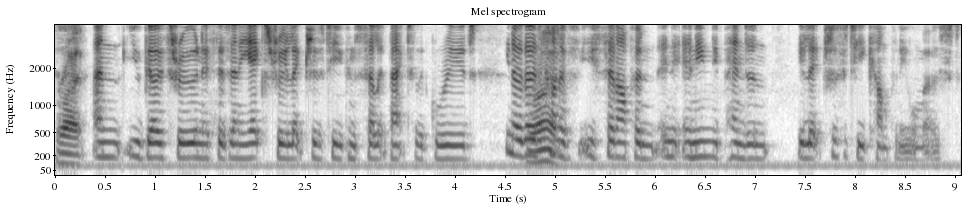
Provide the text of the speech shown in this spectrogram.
Right. And you go through and if there's any extra electricity you can sell it back to the grid. You know, those right. kind of you set up an, an, an independent electricity company almost.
